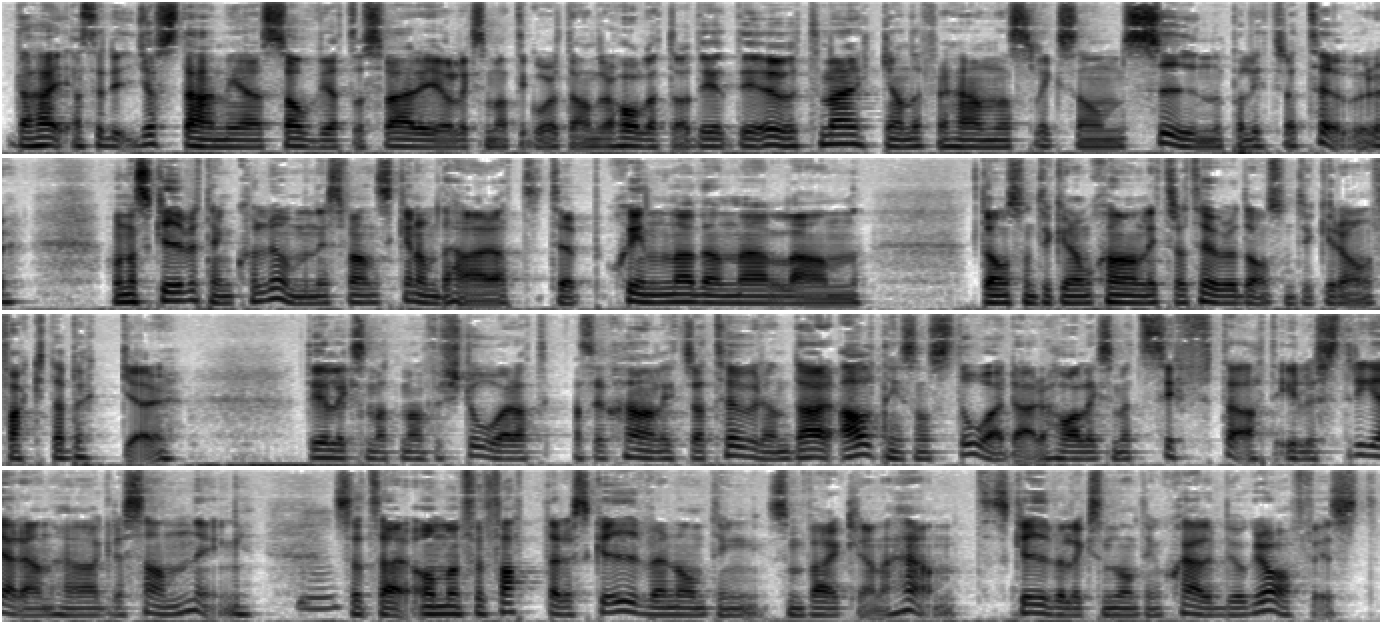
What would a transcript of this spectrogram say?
det här, alltså just det här med Sovjet och Sverige och liksom att det går åt andra hållet då, det, det är utmärkande för hennes liksom syn på litteratur. Hon har skrivit en kolumn i Svenskan om det här, att typ skillnaden mellan de som tycker om skönlitteratur och de som tycker om faktaböcker. Det är liksom att man förstår att alltså skönlitteraturen, där allting som står där har liksom ett syfte att illustrera en högre sanning. Mm. Så att så här, om en författare skriver någonting som verkligen har hänt, skriver liksom någonting självbiografiskt,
